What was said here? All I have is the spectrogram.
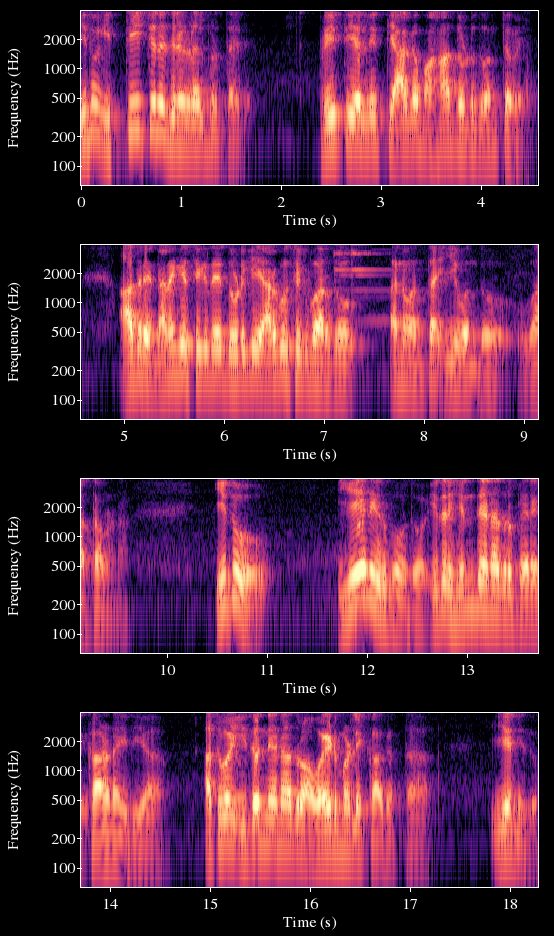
ಇದು ಇತ್ತೀಚಿನ ದಿನಗಳಲ್ಲಿ ಬರ್ತಾ ಇದೆ. ಪ್ರೀತಿಯಲ್ಲಿ ತ್ಯಾಗ ಮಹಾ ದೊಡ್ಡದು ಅಂತವೆ. ಆದರೆ ನನಗೆ ಸಿಗದೆ ದುಡುಗಿ ಯಾರಿಗೂ ಸಿಗಬಾರ್ದು ಅನ್ನುವಂಥ ಈ ಒಂದು ವಾತಾವರಣ. ಇದು ಏನಿರ್ಬೋದು? ಇದರ ಹಿಂದೇನಾದರೂ ಬೇರೆ ಕಾರಣ ಇದೆಯಾ? ಅಥವಾ ಇದನ್ನೇನಾದರೂ ಅವಾಯ್ಡ್ ಮಾಡಲಿಕ್ಕಾಗತ್ತಾ? ಏನಿದು?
